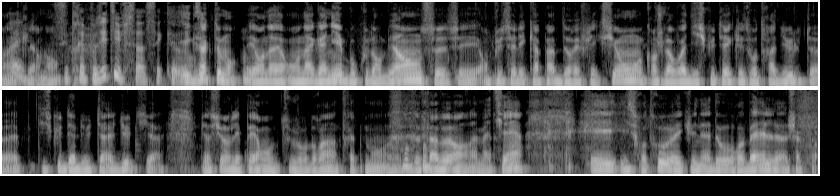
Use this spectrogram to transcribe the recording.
hein, Ouais, clairement. C'est très positif, ça. C'est que Exactement. Mm. Et on a, on a gagné beaucoup d'ambiance. En plus, elle est capable de réflexion. Quand je la vois discuter avec les autres adultes, euh, elle discute d'adulte à adulte. Il y a- bien sûr, les pères ont toujours droit à un traitement euh, de faveur en la matière. Et ils se retrouvent avec une ado rebelle à chaque fois.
